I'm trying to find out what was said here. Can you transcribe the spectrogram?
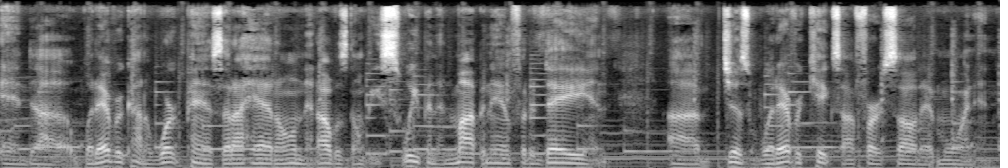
and uh, whatever kind of work pants that I had on that I was gonna be sweeping and mopping in for the day and uh, just whatever kicks I first saw that morning.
